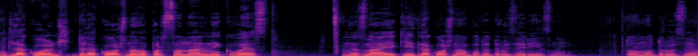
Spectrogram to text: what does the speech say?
для, кож- для кожного персональний квест. Не знаю, який для кожного буде, друзі, різний. Тому, друзі,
